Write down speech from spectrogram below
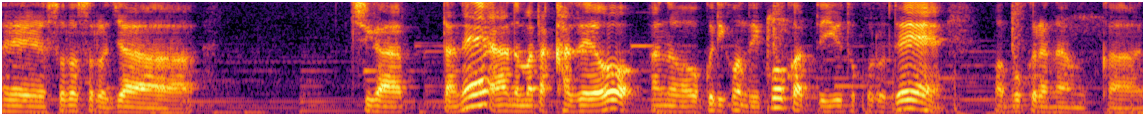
えーそろそろじゃあ違ったね。あのまた風をあの送り込んでいこうかっていうところで、まあ、僕らなんか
